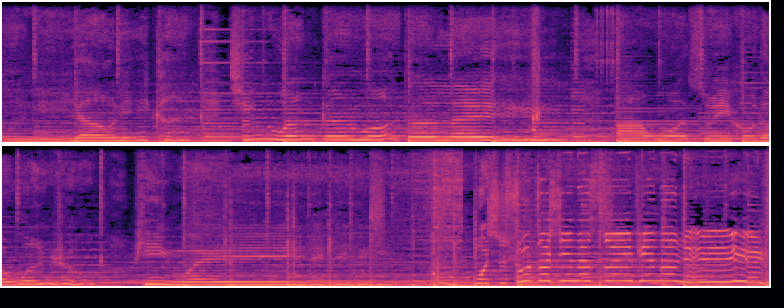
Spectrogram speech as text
果你要离开，请吻干我的泪，把我最后的温柔品味。我是数着心的碎片的女人，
